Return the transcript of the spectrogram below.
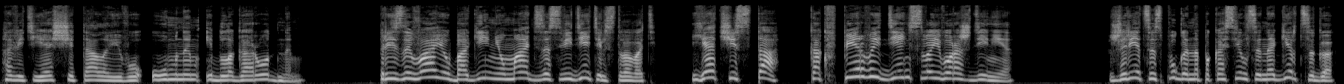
А ведь я считала его умным и благородным. Призываю богиню-мать засвидетельствовать. Я чиста, как в первый день своего рождения. Жрец испуганно покосился на герцога,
